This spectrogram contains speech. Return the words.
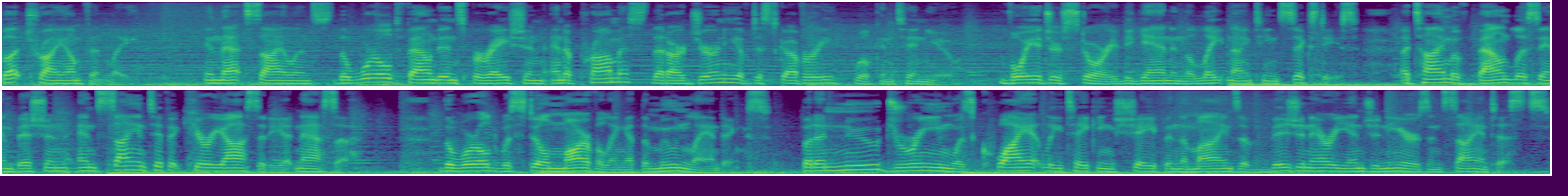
but triumphantly. In that silence, the world found inspiration and a promise that our journey of discovery will continue. Voyager's story began in the late 1960s, a time of boundless ambition and scientific curiosity at NASA. The world was still marveling at the moon landings, but a new dream was quietly taking shape in the minds of visionary engineers and scientists.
